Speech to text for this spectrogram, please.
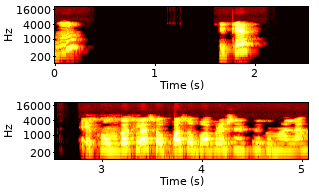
हम्म ठीक आहे. एक होमवर्कला सोपा सोपा प्रश्न येतो तुम्हाला.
